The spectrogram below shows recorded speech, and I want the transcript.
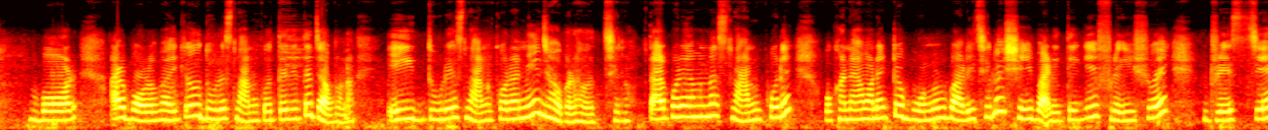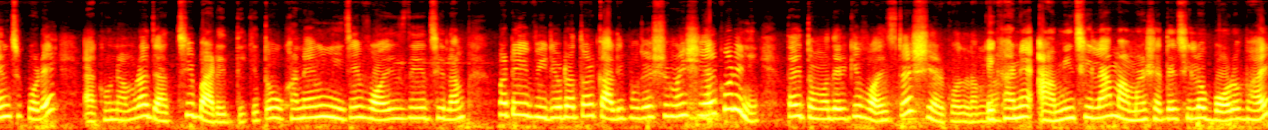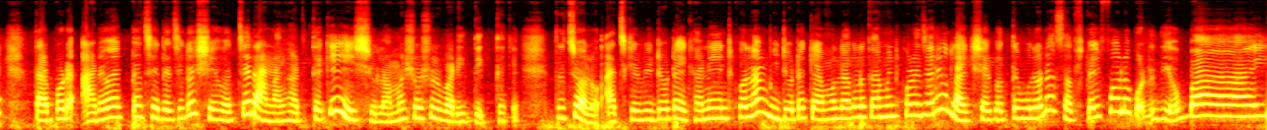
বর আর বড় ভাইকেও দূরে স্নান করতে দিতে যাব না। এই দূরে স্নান করা নিয়ে ঝগড়া হচ্ছিল। তারপরে আমরা স্নান করে ওখানে আমার একটা বনুর বাড়ি ছিল, সেই বাড়িতে গিয়ে ফ্রেশ হয়ে ড্রেস চেঞ্জ করে এখন আমরা যাচ্ছি বাড়ির দিকে। তো ওখানে আমি নিজেই ভয়েস দিয়েছিলাম বাট এই ভিডিওটা তো আর কালী পুজোর সময় শেয়ার করিনি, তাই তোমাদেরকে ভয়েসটা শেয়ার করলাম এখানে আমি ছিলাম, আমার সাথে ছিল বড় ভাই, তারপরে আরও একটা ছেলে ছিল, সে হচ্ছে রানাঘাট থেকে এসেছিল, আমার শ্বশুর বাড়ির দিক থেকে। তো চলো, আজকের ভিডিওটা এখানে এন্ড করলাম। ভিডিওটা কেমন লাগল কমেন্ট করে জানিও। লাইক শেয়ার করতে ভুলো না। সাবস্ক্রাইব ফলো করে দিও। বাই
